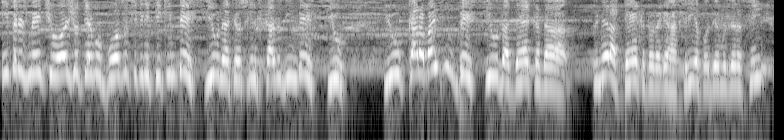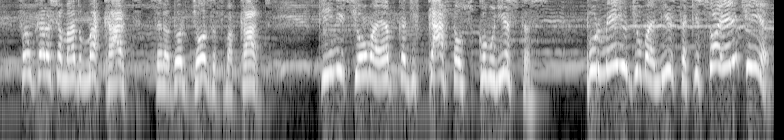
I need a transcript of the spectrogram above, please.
infelizmente, hoje o termo bozo significa imbecil, né? Tem o significado de imbecil. E o cara mais imbecil da década primeira década da Guerra Fria, podemos dizer assim, foi um cara chamado McCarthy, senador Joseph McCarthy, que iniciou uma época de caça aos comunistas por meio de uma lista que só ele tinha.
